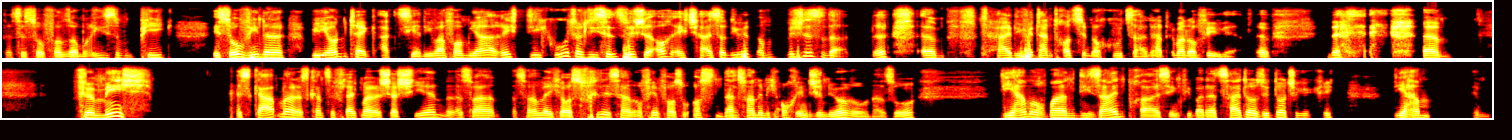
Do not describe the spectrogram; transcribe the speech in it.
Das ist so von so einem Riesenpeak. Ist so wie eine Biontech-Aktie. Die war vom Jahr richtig gut und die sind inzwischen auch echt scheiße und die wird noch beschissener. Ne? Ähm, nein, die wird dann trotzdem noch gut sein, hat immer noch viel Wert. Ähm, ne? ähm, für mich, es gab mal, das kannst du vielleicht mal recherchieren, das war, das waren welche aus Friedrichshain, auf jeden Fall aus dem Osten, das waren nämlich auch Ingenieure oder so. Die haben auch mal einen Designpreis irgendwie bei der Zeit oder Süddeutsche gekriegt. Die haben im,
